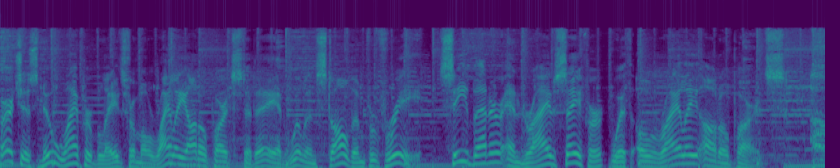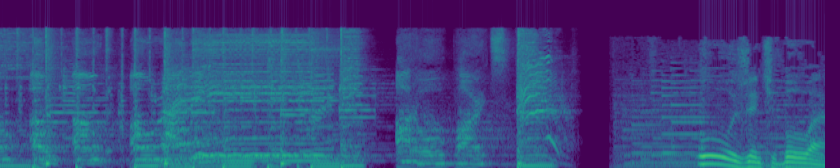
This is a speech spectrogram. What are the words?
Purchase new wiper blades from O'Reilly Auto Parts today and we'll install them for free. See better and drive safer with O'Reilly Auto Parts. oh, oh, oh O'Reilly Auto Parts. Ô, gente boa,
